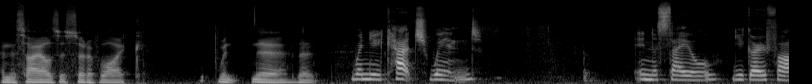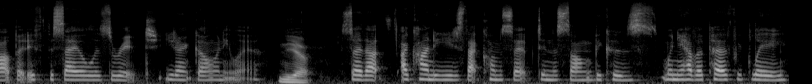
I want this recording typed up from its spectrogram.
And the sails is sort of like when yeah the when you catch wind in a sail, you go far, but if the sail is ripped, you don't go anywhere. yeah So that's I kind of use that concept in the song because when you have a perfectly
